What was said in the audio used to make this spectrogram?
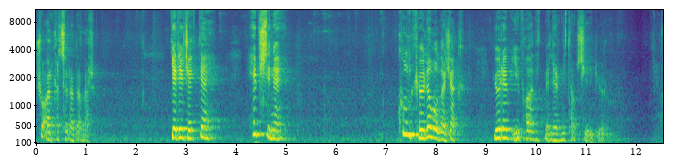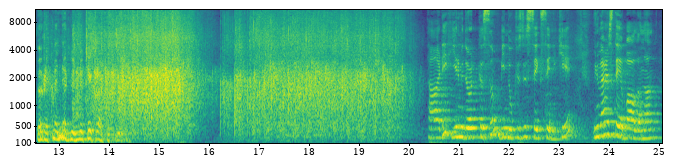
şu arka sıradalar. Gelecekte hepsine kul köle olacak görev ifade etmelerini tavsiye ediyorum. Öğretmenler gününü tekrar kutluyorum. Tarih 24 Kasım 1982. Üniversiteye bağlanan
